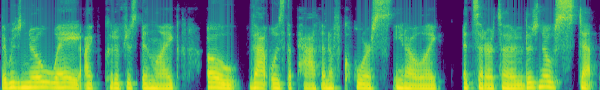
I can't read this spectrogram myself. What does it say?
There was no way I could have just been like, oh, that was the path. And of course, you know, like, et cetera, et cetera. There's no step,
